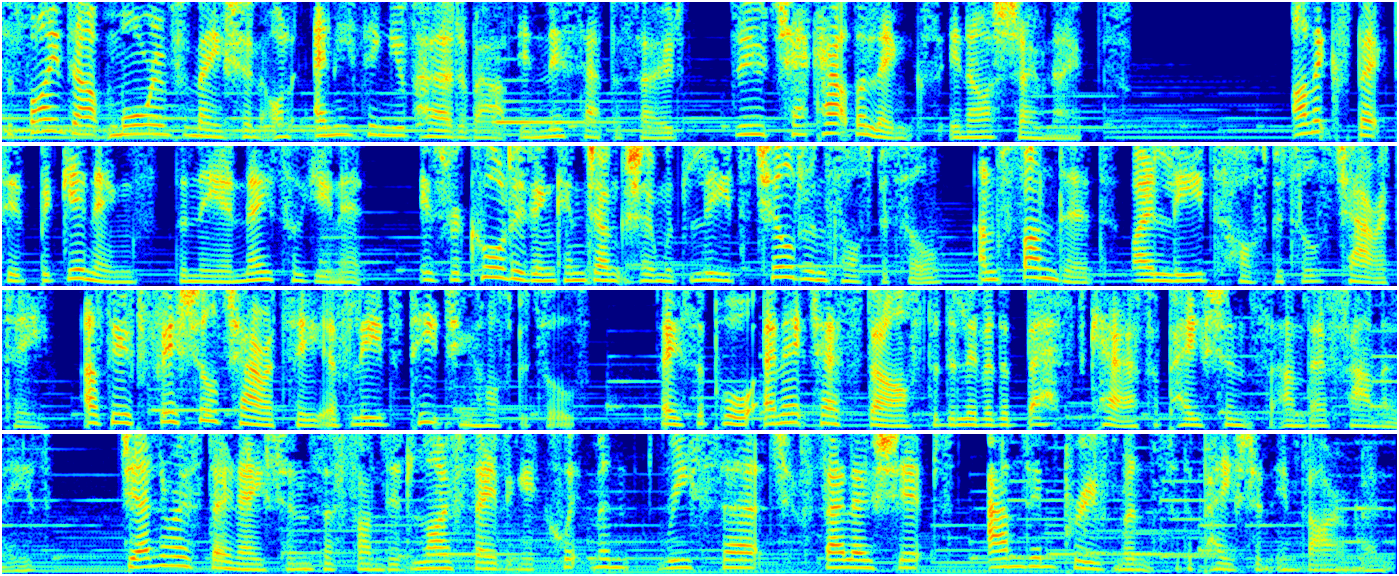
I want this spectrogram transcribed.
To find out more information on anything you've heard about in this episode, do check out the links in our show notes. Unexpected Beginnings, the neonatal unit, is recorded in conjunction with Leeds Children's Hospital and funded by Leeds Hospitals Charity. As the official charity of Leeds Teaching Hospitals, they support NHS staff to deliver the best care for patients and their families. Generous donations have funded life saving equipment, research, fellowships, and improvements to the patient environment.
